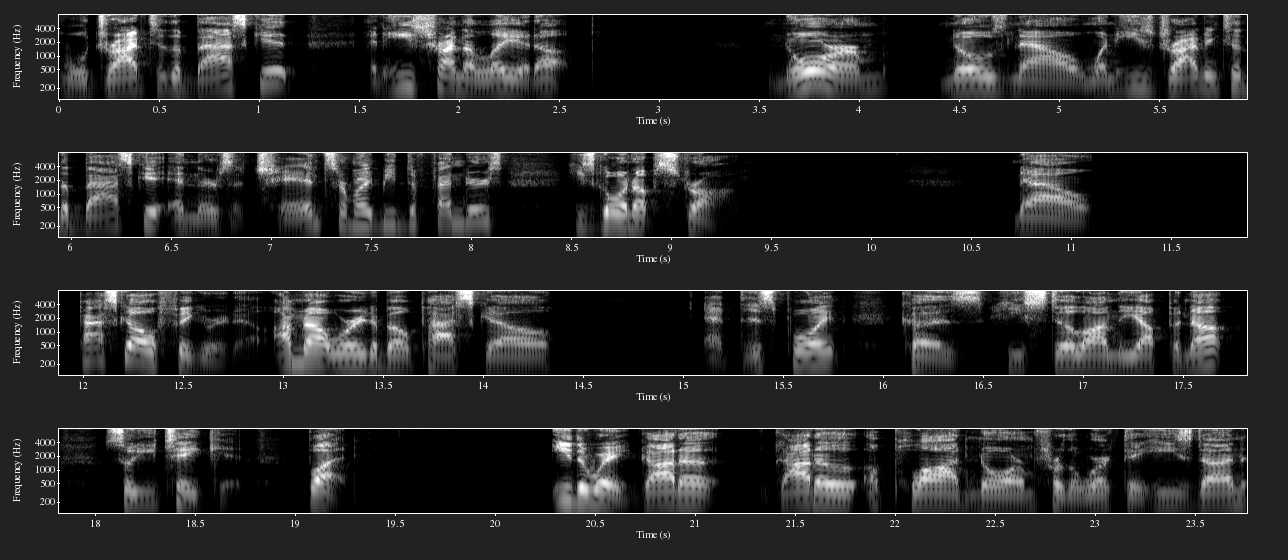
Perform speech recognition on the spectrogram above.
will drive to the basket and he's trying to lay it up. Norm knows now when he's driving to the basket and there's a chance there might be defenders, he's going up strong. Now, Pascal will figure it out. I'm not worried about Pascal at this point because he's still on the up and up so you take it. But either way, gotta gotta applaud Norm for the work that he's done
